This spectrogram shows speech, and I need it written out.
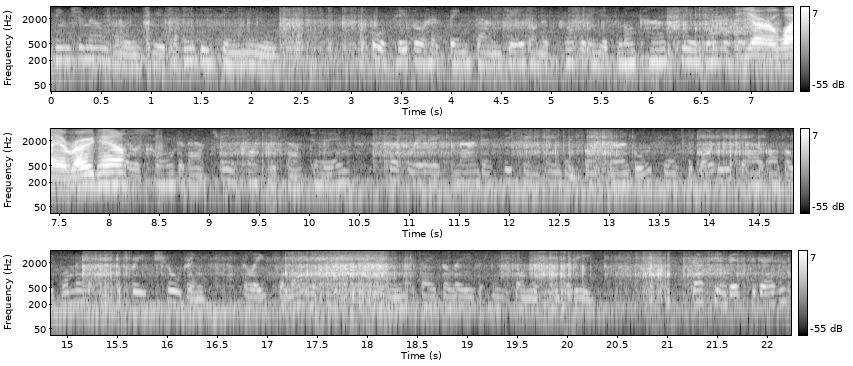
Good evening, Jamel Rose with ABC News. Four people have been found dead on a property at Lockhart near The Wagga. Yarroweyah Roadhouse. They were called about 3 o'clock this afternoon. Local area commander Superintendent Bob Noble says the bodies are of a woman and three children. Police are now looking for the man they believe lives on the property. Dutch investigators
